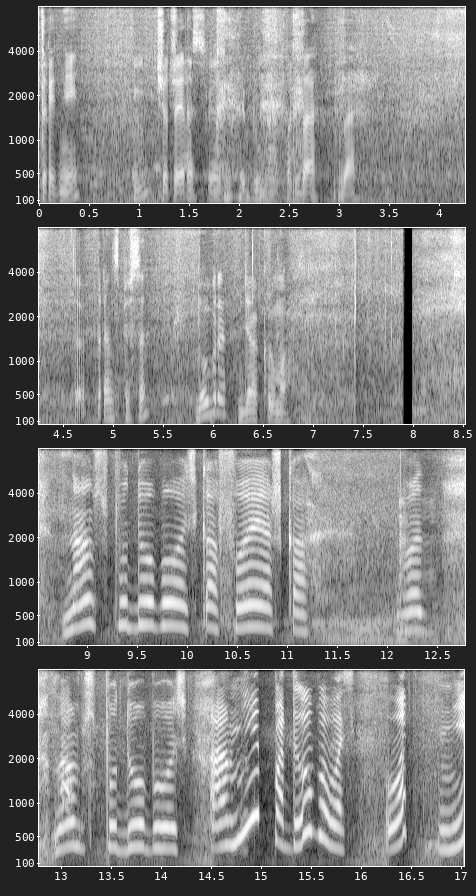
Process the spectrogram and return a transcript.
три дні. Чотири. Часу, я так і думав. Так. Да, да. То, в принципі, все. Добре, дякуємо. Нам сподобалась кафешка. Вот. Нам сподобалось. А мені подобалось. От мені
